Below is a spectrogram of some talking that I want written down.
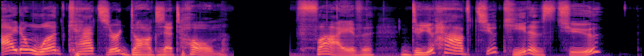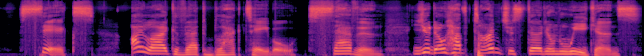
I don't want cats or dogs at home. 5. Do you have two kittens too? 6. I like that black table. 7. You don't have time to study on weekends.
